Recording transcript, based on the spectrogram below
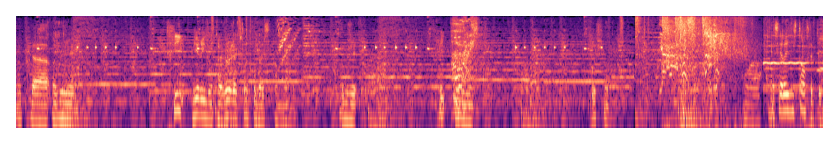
Hop là, objet. Cri, guérison. La jauge d'action est trop basse. Merde. Objet. Cri, guérison. Alright. Potion. Voilà. Mais c'est résistant cette technique.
